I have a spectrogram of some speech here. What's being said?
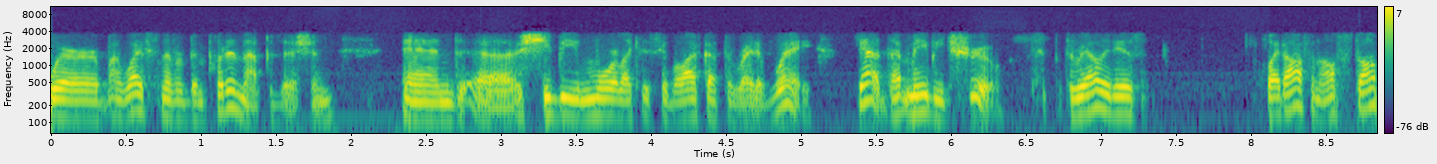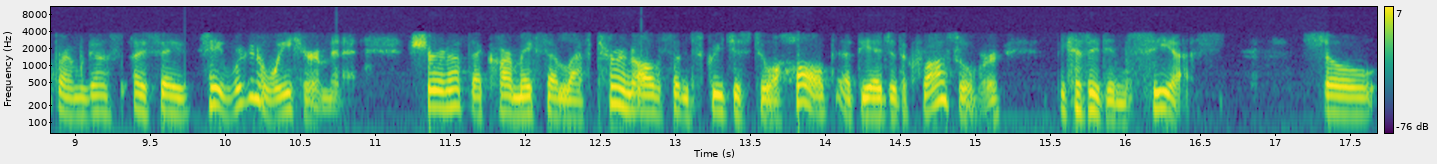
where my wife's never been put in that position. And uh, she'd be more likely to say, well, I've got the right of way. Yeah, that may be true. But the reality is, quite often I'll stop her. I'm going to I say, hey, we're going to wait here a minute. Sure enough, that car makes that left turn, all of a sudden screeches to a halt at the edge of the crossover because they didn't see us. So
